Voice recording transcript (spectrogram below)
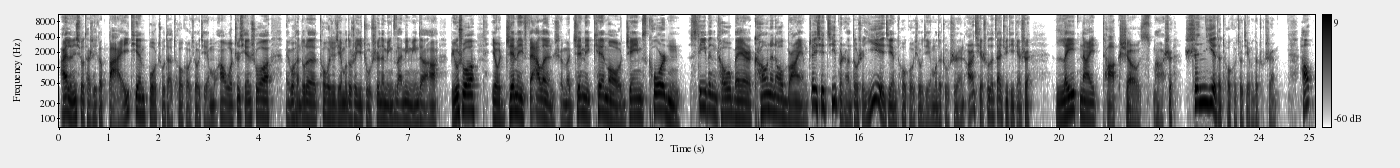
艾伦秀它是一个白天播出的脱口秀节目啊。我之前说，美国很多的脱口秀节目都是以主持人的名字来命名的啊，比如说有 Jimmy Fallon，什么 Jimmy Kimmel、James Corden。Stephen Colbert、Conan O'Brien，这些基本上都是夜间脱口秀节目的主持人，而且说的再具体一点是 late night talk shows 啊，是深夜的脱口秀节目的主持人。好，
